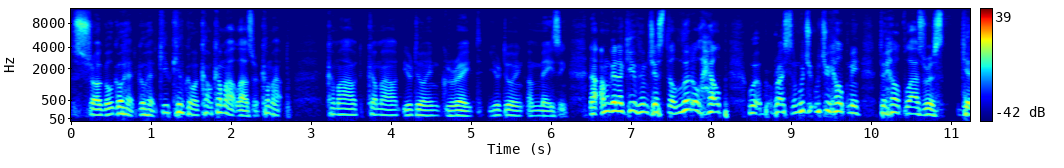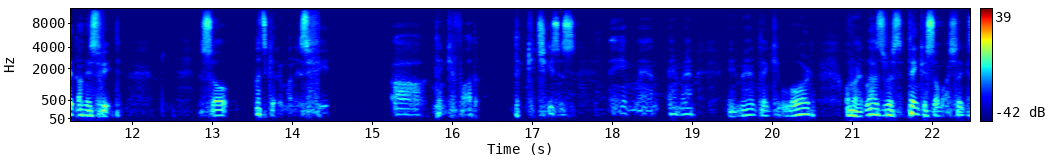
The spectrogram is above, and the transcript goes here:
Struggle. Go ahead go ahead. Keep keep going. Come come out Lazarus. Come out come out, come out, you're doing great, you're doing amazing. Now I'm gonna give him just a little help. Bryson, would you, would you help me to help Lazarus get on his feet? So let's get him on his feet. Oh, thank you Father, thank you Jesus. Amen, amen, amen, thank you Lord. All right, Lazarus, thank you so much. Thank you,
